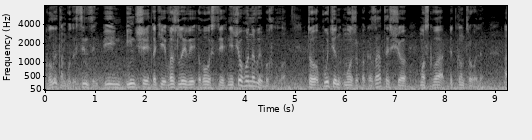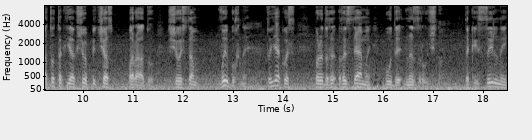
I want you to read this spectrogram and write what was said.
коли там буде Цзіньпінь, інші такі важливі гості, нічого не вибухнуло. То Путін може показати, що Москва під контролем. А то так, якщо під час параду щось там вибухне, то якось перед гостями буде незручно. Такий сильний,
